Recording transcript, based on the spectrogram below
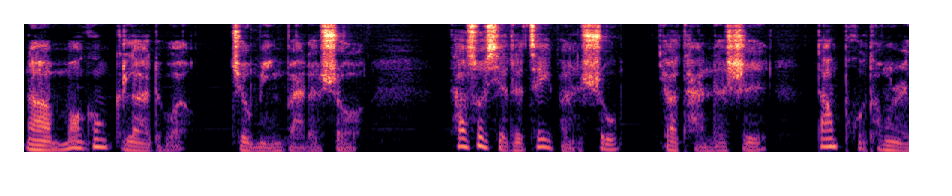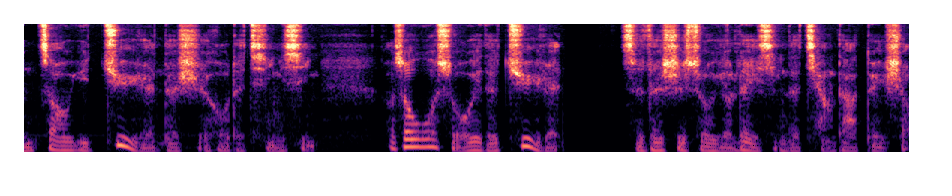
那 Malcolm Gladwell 就明白了说，他所写的这本书要谈的是当普通人遭遇巨人的时候的情形。他说，我所谓的巨人，指的是所有类型的强大对手，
